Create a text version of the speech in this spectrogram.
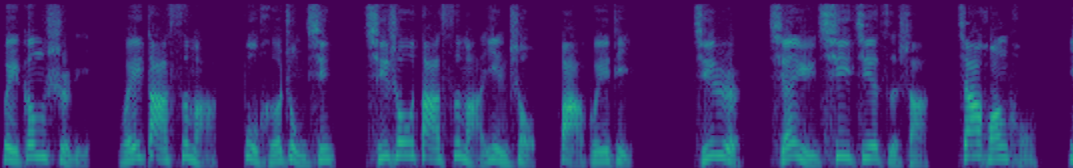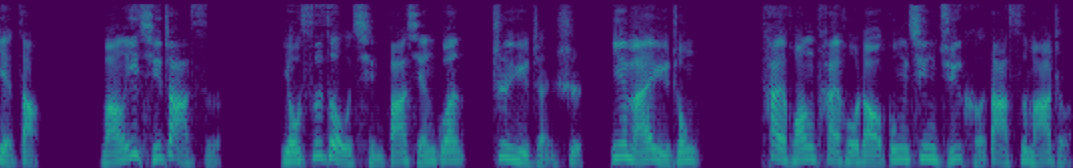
未更事礼，为大司马，不合众心，其收大司马印绶，罢归地。即日，贤与妻皆自杀，家惶恐，夜葬。莽夷其诈死。有司奏请发贤官，治御诊室，因埋狱中。太皇太后召公卿举可大司马者。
